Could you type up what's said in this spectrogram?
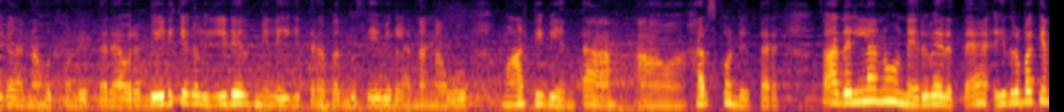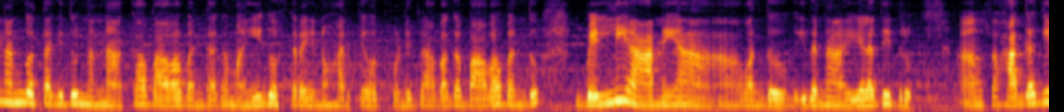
ಹರಕೆಗಳನ್ನು ಹೊತ್ಕೊಂಡಿರ್ತಾರೆ. ಅವರ ಬೇಡಿಕೆಗಳು ಈಡೇರಿದ ಮೇಲೆ ಈ ಥರ ಬಂದು ಸೇವೆಗಳನ್ನು ನಾವು ಮಾಡ್ತೀವಿ ಅಂತ ಹರಿಸ್ಕೊಂಡಿರ್ತಾರೆ. ಸೊ ಅದೆಲ್ಲನೂ ನೆರವೇರುತ್ತೆ. ಇದ್ರ ಬಗ್ಗೆ ನನಗೆ ಗೊತ್ತಾಗಿದ್ದು ನನ್ನ ಅಕ್ಕ ಭಾವ ಬಂದಾಗ ಮಹಿಗೋಸ್ಕರ ಏನೋ ಹರಕೆ ಹೊತ್ಕೊಂಡಿದ್ರು. ಆವಾಗ ಭಾವ ಬಂದು ಬೆಳ್ಳಿ ಆನೆಯ ಒಂದು ಇದನ್ನು ಎಳೆದಿದ್ರು. ಸೊ ಹಾಗಾಗಿ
